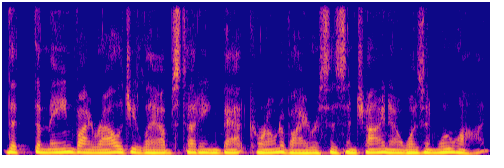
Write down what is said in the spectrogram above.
that the main virology lab studying bat coronaviruses in China was in Wuhan.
